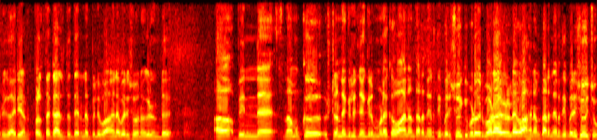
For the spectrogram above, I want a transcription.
ഒരു കാര്യമാണ്. ഇപ്പോഴത്തെ കാലത്ത് തിരഞ്ഞെടുപ്പിൽ വാഹന പരിശോധനകളുണ്ട്. പിന്നെ നമുക്ക് ഇഷ്ടമുണ്ടെങ്കിലും ഇല്ലെങ്കിലും നമ്മളൊക്കെ വാഹനം തടഞ്ഞു നിർത്തി പരിശോധിക്കും ഇവിടെ ഒരുപാട് ആളുകളുടെ വാഹനം തടഞ്ഞു നിർത്തി പരിശോധിച്ചു.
